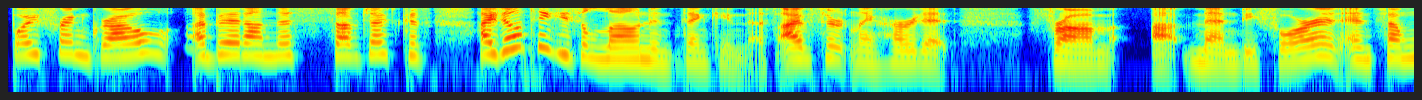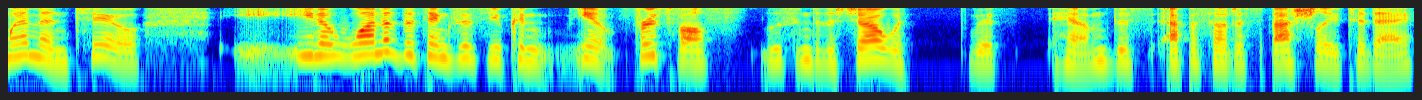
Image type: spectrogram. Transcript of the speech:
boyfriend grow a bit on this subject because I don't think he's alone in thinking this. I've certainly heard it from uh, men before and, and some women too. You know, one of the things is you can, you know, first of all, listen to the show with with him this episode especially today.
